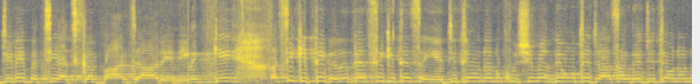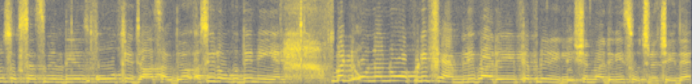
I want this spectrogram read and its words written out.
ਜਿਹੜੇ ਬੱਚੇ ਅੱਜਕੱਲ ਬਾਹਰ ਜਾ ਰਹੇ ਨੇ ਕਿ ਅਸੀਂ ਕਿੱਥੇ ਗਲਤ ਹੈ, ਅਸੀਂ ਕਿੱਥੇ ਸਹੀ ਹੈ, ਜਿੱਥੇ ਉਹਨਾਂ ਨੂੰ ਖੁਸ਼ੀ ਮਿਲਦੀ ਹੈ ਉੱਥੇ ਜਾ ਸਕਦੇ ਜਿੱਥੇ ਉਹਨਾਂ ਨੂੰ ਸਕਸੈਸ ਮਿਲਦੀ ਹੈ ਉਹ ਉੱਥੇ ਜਾ ਸਕਦੇ ਹੋ ਅਸੀਂ ਰੋਕਦੇ ਨਹੀਂ ਹੈ। ਬਟ ਉਹਨਾਂ ਨੂੰ ਆਪਣੀ ਫੈਮਿਲੀ ਬਾਰੇ ਤੇ ਆਪਣੇ ਰਿਲੇਸ਼ਨ ਬਾਰੇ ਵੀ ਸੋਚਣਾ ਚਾਹੀਦਾ ਹੈ,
